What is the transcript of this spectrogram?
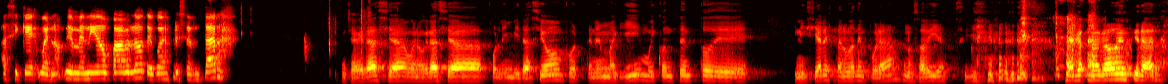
Así que, bueno, bienvenido Pablo, te puedes presentar. Muchas gracias, bueno, gracias por la invitación, por tenerme aquí. Muy contento de, iniciar esta nueva temporada, no sabía, así que me, acabo de enterar.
